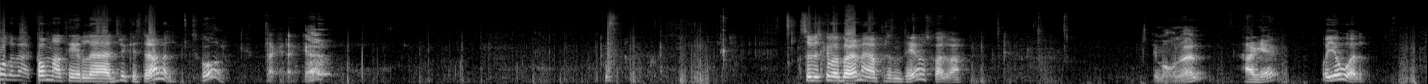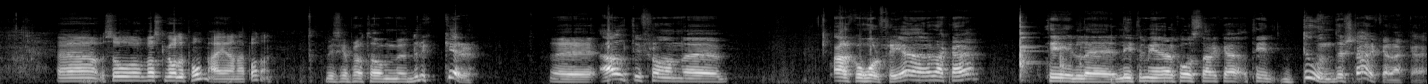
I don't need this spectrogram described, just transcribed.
Skål och välkomna till uh, Dryckesdravel. Skål! Tackar, tackar. Så vi ska väl börja med att presentera oss själva. Emanuel. Hagge. Och Joel. Eh, så vad ska vi hålla på med i den här podden? Vi ska prata om drycker. Eh, Allt ifrån eh, alkoholfria rackare till eh, lite mer alkoholstarka till dunderstarka rackare.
